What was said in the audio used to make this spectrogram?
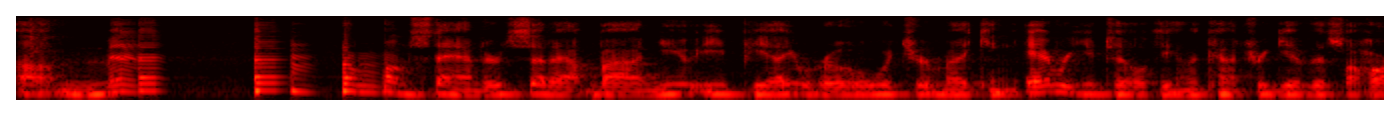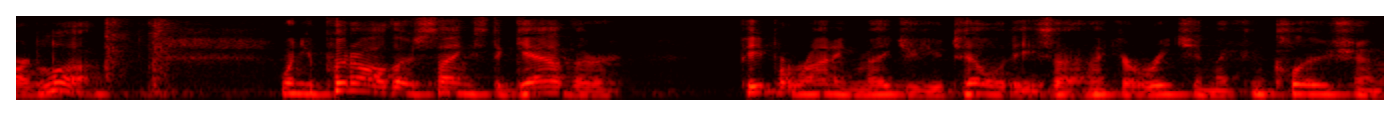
uh, minimum standards set out by a new EPA rule, which are making every utility in the country give this a hard look. When you put all those things together, people running major utilities, I think, are reaching the conclusion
